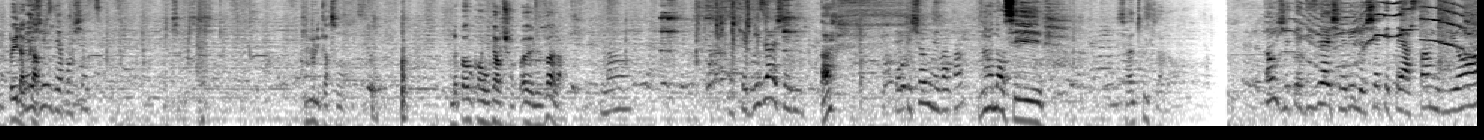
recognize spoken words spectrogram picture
n'as pas eu la carte? juste des rochettes. Où les garçons? On n'a pas encore ouvert le, champ... euh, le vin là. Non. Mais tu es bizarre, chérie. Ah Quelque chose ne va pas? Non, non, c'est... C'est un truc là. Donc je te disais, chérie, le chèque était à 100 millions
